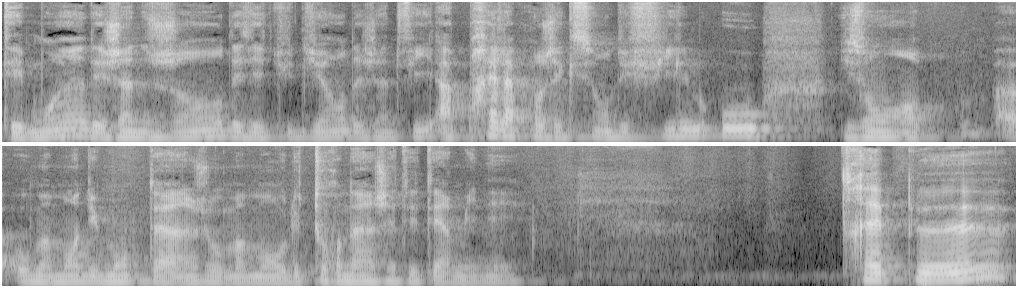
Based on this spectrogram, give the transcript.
témoins, des jeunes gens, des étudiants, des jeunes filles, après la projection du film ou, disons, au moment du montage, au moment où le tournage était terminé? Très peu.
